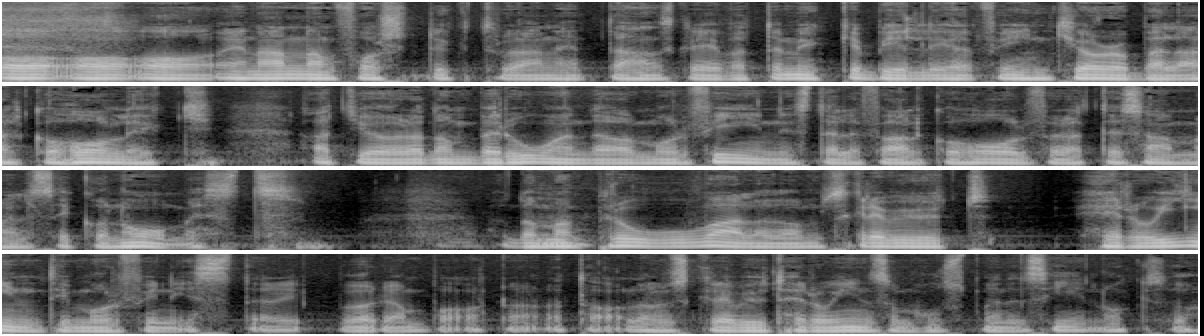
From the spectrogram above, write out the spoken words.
och, och, och en annan forskare, tror jag han hette, han skrev att det är mycket billigare för incurable alcoholic att göra dem beroende av morfin istället för alkohol för att det är samhällsekonomiskt. De har provat, alla de skrev ut heroin till morfinister i början på 1800-talet. De skrev ut heroin som hostmedicin också.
